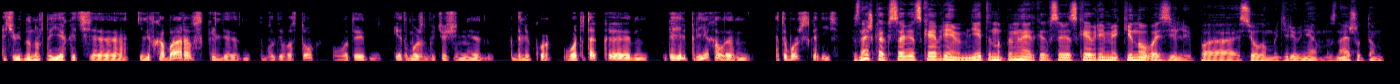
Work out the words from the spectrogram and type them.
очевидно, нужно ехать э, или в Хабаровск, или в Владивосток, вот, и, это может быть очень далеко. Вот, а так э, «Газель» приехала, это можешь сходить. Знаешь, как в советское время, мне это напоминает, как в советское время кино возили по селам и деревням. Знаешь, вот там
